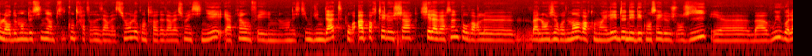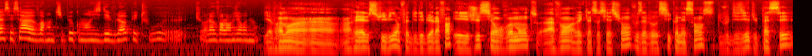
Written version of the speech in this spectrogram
on leur demande de signer un petit contrat de réservation. Le contrat de réservation est signé et après on fait une, on estime d'une date pour apporter le chat chez la personne pour voir le bah, l'environnement, voir comment elle est, donner des conseils le jour J et euh, bah oui voilà c'est ça, voir un petit peu comment il se développe et tout, euh, puis voilà voir l'environnement. Il y a vraiment un, un réel suivi en fait du début à la fin et juste si on remonte avant avec l'association, vous avez aussi connaissance, vous disiez, du passé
